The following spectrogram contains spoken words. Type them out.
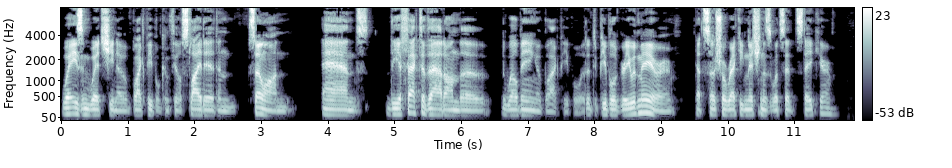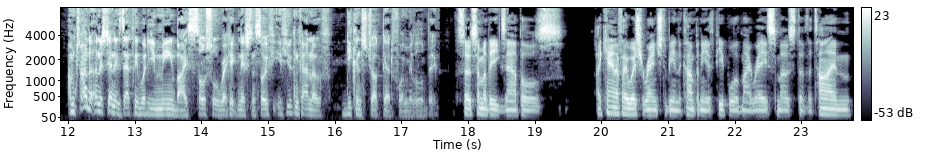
ways in which, you know, black people can feel slighted and so on. And the effect of that on the, the well-being of black people. Do people agree with me or that social recognition is what's at stake here? I'm trying to understand exactly what you mean by social recognition. So if, if you can kind of deconstruct that for me a little bit. So some of the examples, I can, if I wish, arrange to be in the company of people of my race most of the time.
